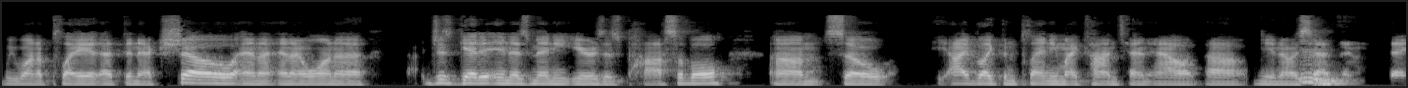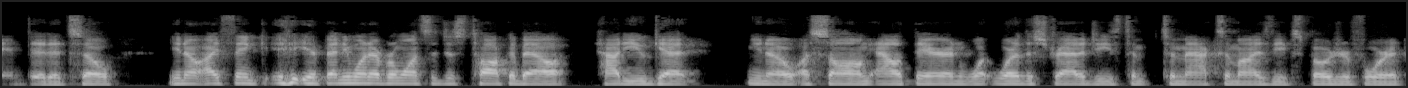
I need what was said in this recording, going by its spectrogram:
we want to play it at the next show and I, and I want to just get it in as many ears as possible. Um, so I've like been planning my content out. Uh, you know, I sat mm. there today and did it. So, you know, I think if anyone ever wants to just talk about how do you get, you know, a song out there and what, what are the strategies to, to maximize the exposure for it,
